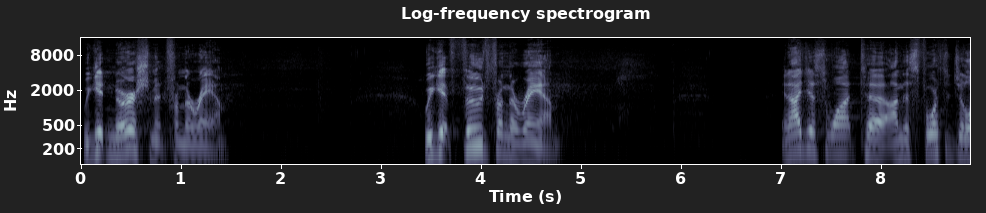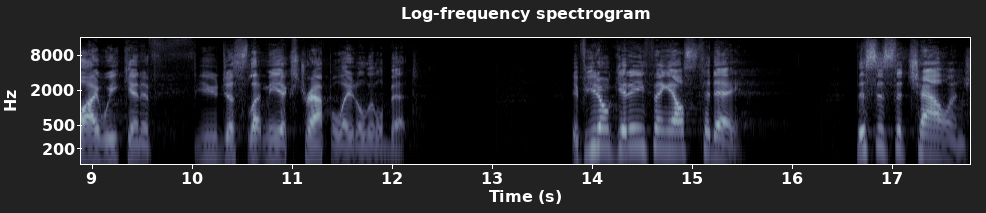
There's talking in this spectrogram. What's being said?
We get nourishment from the ram. We get food from the ram. And I just want to, on this 4th of July weekend, if you just let me extrapolate a little bit. If you don't get anything else today, this is the challenge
